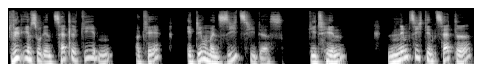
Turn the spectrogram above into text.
Ich will ihm so den Zettel geben, okay. In dem Moment sieht sie das, geht hin, nimmt sich den Zettel,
